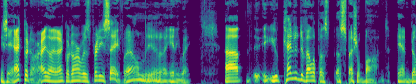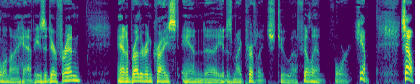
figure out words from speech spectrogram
You say, Ecuador? I thought Ecuador was pretty safe. Well, yeah, anyway. Uh, you kind of develop a, a, special bond, and Bill and I have. He's a dear friend and a brother in Christ, and uh, it is my privilege to uh, fill in for him. So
